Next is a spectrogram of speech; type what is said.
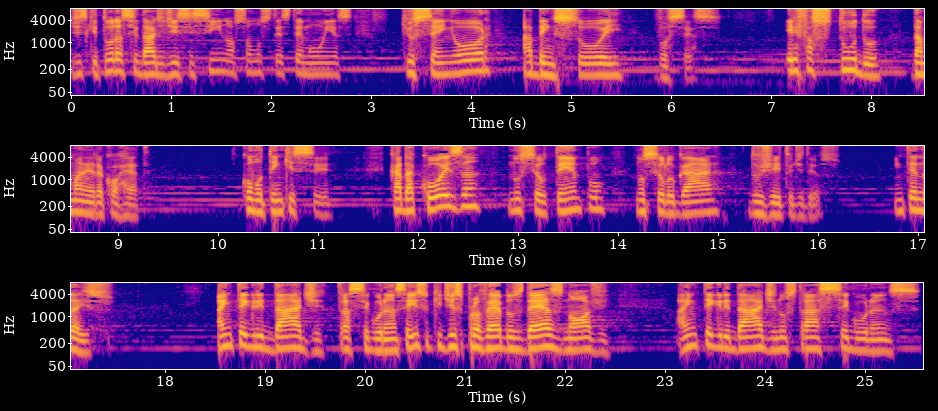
diz que toda a cidade disse: Sim, nós somos testemunhas, que o Senhor abençoe vocês. Ele faz tudo da maneira correta, como tem que ser. Cada coisa no seu tempo, no seu lugar, do jeito de Deus. Entenda isso. A integridade traz segurança. É isso que diz Provérbios 10, 9. A integridade nos traz segurança.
